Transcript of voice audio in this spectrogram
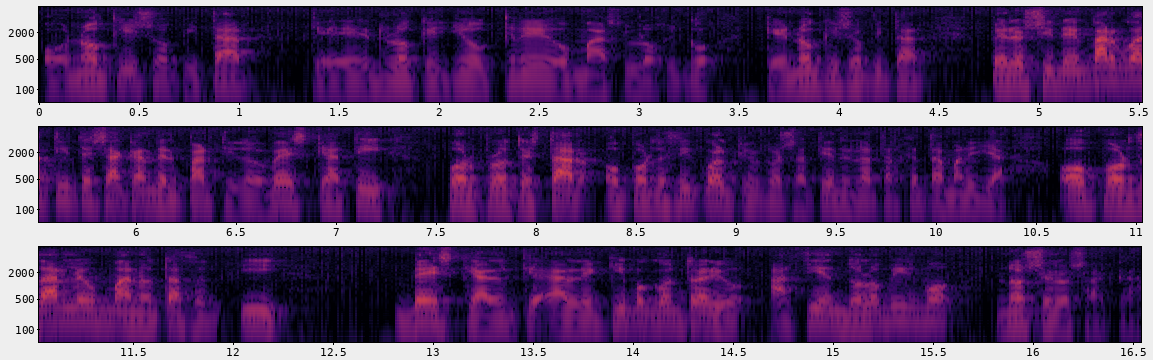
o no quiso pitar, que es lo que yo creo más lógico, que no quiso pitar, pero sin embargo a ti te sacan del partido. Ves que a ti, por protestar o por decir cualquier cosa, tienes la tarjeta amarilla o por darle un manotazo y ves que al, al equipo contrario haciendo lo mismo, no se lo saca.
